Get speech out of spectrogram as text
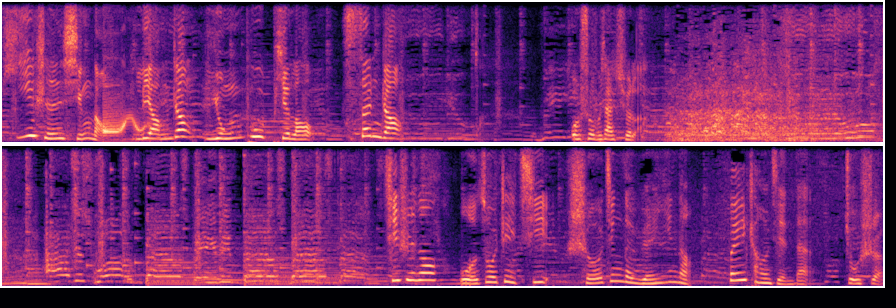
提神醒脑，两张永不疲劳，三张我说不下去了。实呢，我做这期蛇精的原因呢非常简单，就是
